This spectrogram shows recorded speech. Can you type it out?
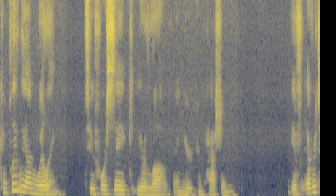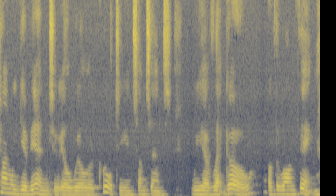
completely unwilling to forsake your love and your compassion? If every time we give in to ill will or cruelty in some sense, we have let go of the wrong thing.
